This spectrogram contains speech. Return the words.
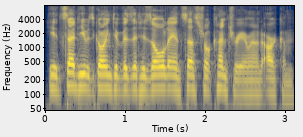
he had said he was going to visit his old ancestral country around Arkham.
